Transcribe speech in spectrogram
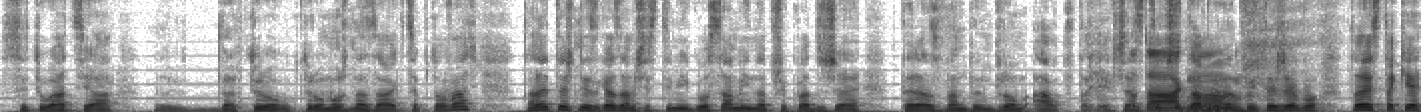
sytuacja, na którą, którą można zaakceptować, no ale też nie zgadzam się z tymi głosami, na przykład, że teraz Van den Brom out, tak jak często tak, czytamy no. na Twitterze, bo to jest takie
